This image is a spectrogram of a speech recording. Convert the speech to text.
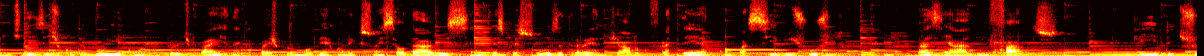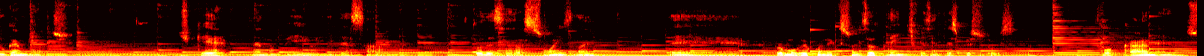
a gente deseja contribuir com uma cultura de paz né, capaz de promover conexões saudáveis entre as pessoas através do diálogo fraterno, compassivo e justo, baseado em fatos, livre de julgamentos. A gente quer, né, no meio aí dessa, de todas essas ações, né, é, promover conexões autênticas entre as pessoas, focar né, nos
